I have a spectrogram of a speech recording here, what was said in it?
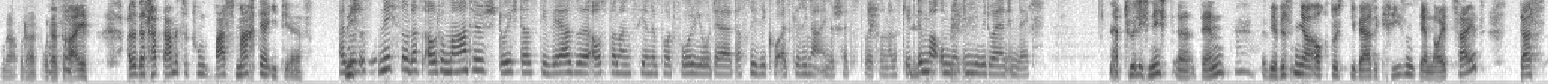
oder oder oder okay. 3. Also das hat damit zu tun, was macht der ETF? Also nicht, es ist nicht so, dass automatisch durch das diverse ausbalancierende Portfolio der, das Risiko als geringer eingeschätzt wird, sondern es geht immer um den individuellen Index. Natürlich nicht, äh, denn hm. wir wissen ja auch durch diverse Krisen der Neuzeit, dass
